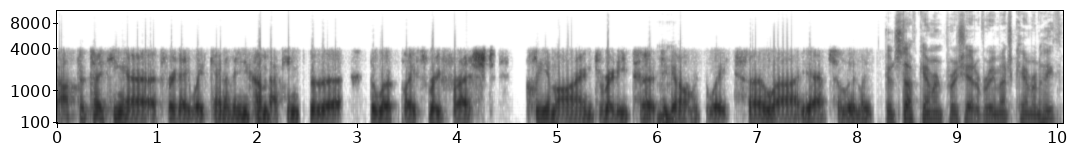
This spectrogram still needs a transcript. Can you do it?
after taking a, a three day weekend, I mean, you come back into the, the workplace refreshed, clear mind, ready to, to get on with the week. So, uh, yeah, absolutely. Good stuff, Cameron. Appreciate it very much. Cameron Heath,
